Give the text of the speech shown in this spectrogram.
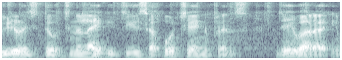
video నచ్చితే వచ్చిన చిన్న లైక్ ఇచ్చి సపోర్ట్ చేయండి ఫ్రెండ్స్ జై వారాహి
